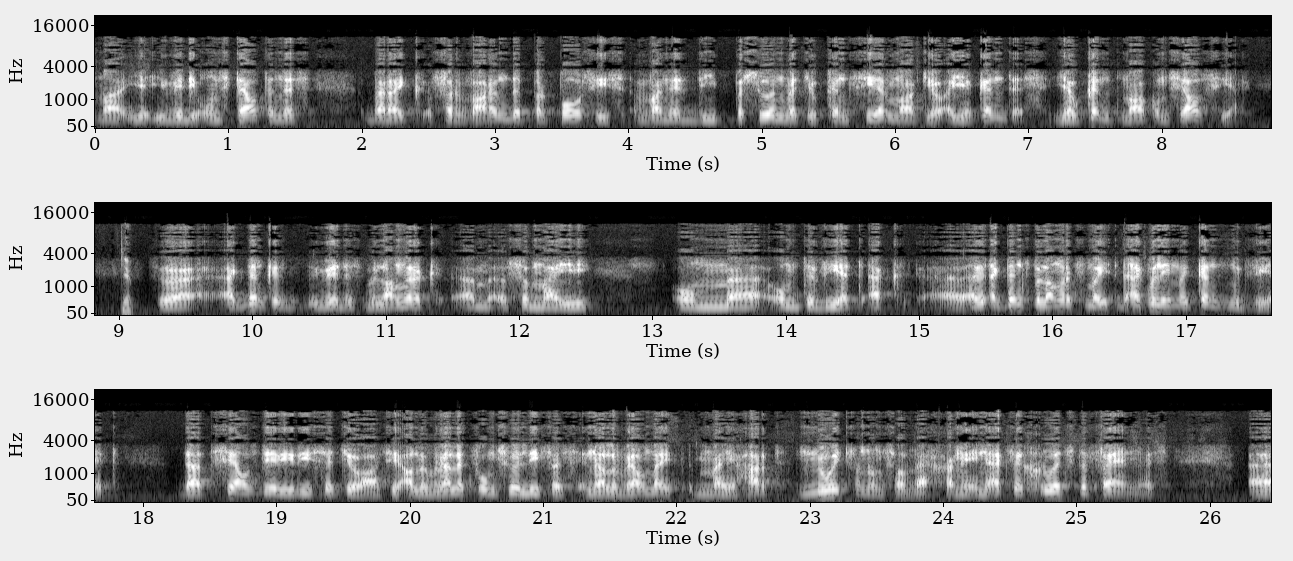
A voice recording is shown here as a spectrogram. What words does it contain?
maar jy, jy weet die ontsteltenis bereik verwarrende proporsies wanneer die persoon wat jou kind seermaak jou eie kind is. Jou kind maak homself seer. Yep. So ek dink jy weet dit is belangrik um, vir my om uh, om te weet ek uh, ek dink belangrik vir my ek wil hê my kind moet weet dat selfs deur hierdie situasie alhoewel ek vir hom so lief is en alhoewel my my hart nooit van hom sal weggaan en ek sy grootste fan is uh,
